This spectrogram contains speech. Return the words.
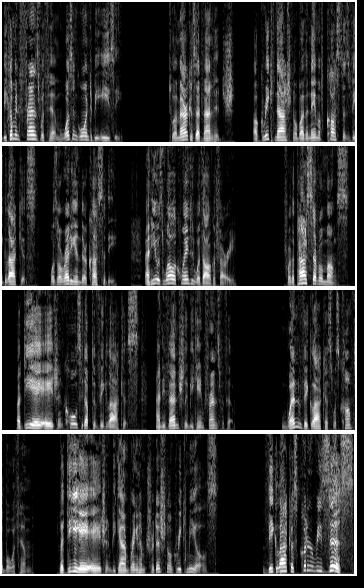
Becoming friends with him wasn't going to be easy. To America's advantage, a Greek national by the name of Kostas Viglakis was already in their custody, and he was well acquainted with Algafari. For the past several months, a DEA agent cozied up to Viglakis and eventually became friends with him. When Viglakis was comfortable with him, the DEA agent began bringing him traditional Greek meals. Viglakis couldn't resist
